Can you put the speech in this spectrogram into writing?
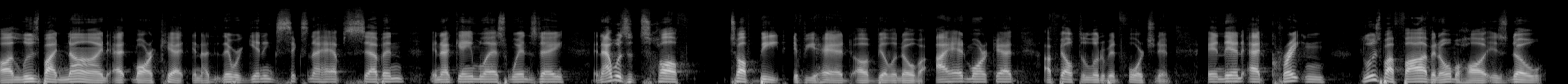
uh, lose by nine at Marquette, and they were getting six and a half, seven in that game last Wednesday, and that was a tough, tough beat if you had uh, Villanova. I had Marquette. I felt a little bit fortunate, and then at Creighton, you lose by five in Omaha is no,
